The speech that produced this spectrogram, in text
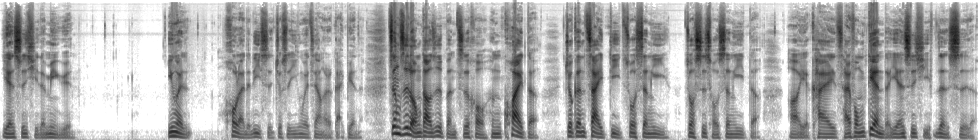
严思琪的命运。因为后来的历史就是因为这样而改变的。郑芝龙到日本之后，很快的就跟在地做生意、做丝绸生意的啊，也开裁缝店的严思琪认识了。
